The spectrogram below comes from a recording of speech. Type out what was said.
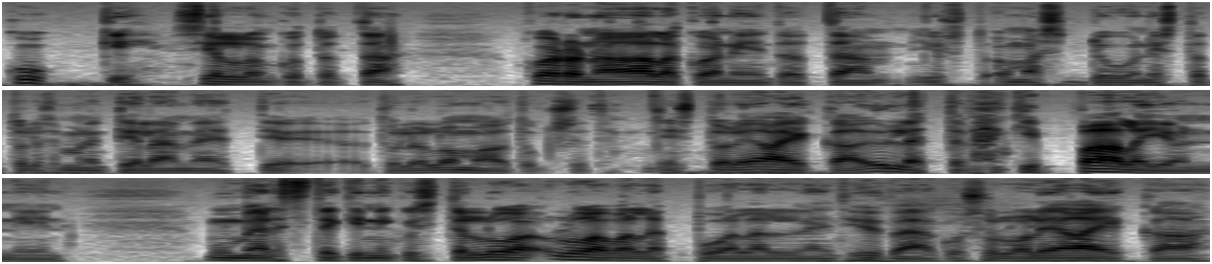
kukki silloin, kun tota korona alkoi, niin tota, just omassa duunista tuli semmoinen tilanne, että tuli lomautukset. Ja sitten oli aikaa yllättävänkin paljon, niin – mun mielestä teki niin kuin sitten luo, luovalle puolelle niin hyvää, kun sulla oli aikaa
